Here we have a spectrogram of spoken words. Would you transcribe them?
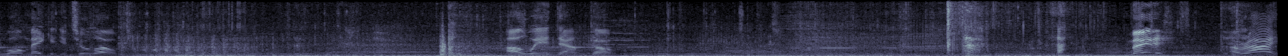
You won't make it. You're too low. I'll weigh it down. Go. Made it! All right!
